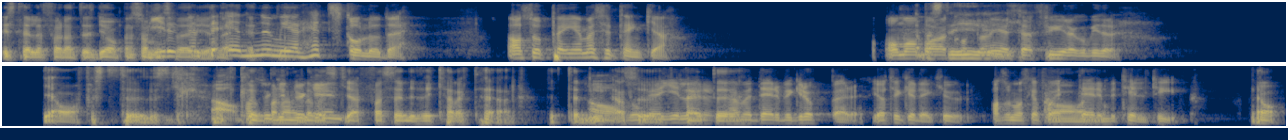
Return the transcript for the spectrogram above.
Istället för att det, ja men som i Blir det Sverige. inte ännu ett- mer hets då Ludde? Alltså pengamässigt tänker jag. Om man Ja, bara är ju- kopplar ner till att fyra går vidare. Ja fast, eh, Ja, fast klubbarna du- du vill kan väl skaffa sig lite karaktär. Lite, Ja, alltså, men jag gillar ju inte, det här med derbygrupper. Jag tycker det är kul. Alltså man ska få Ja, ett derby till typ. Ja,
